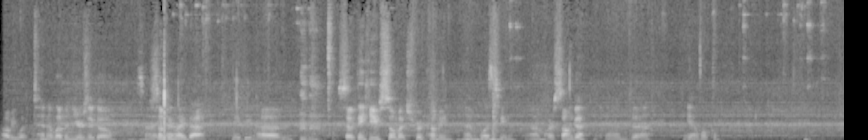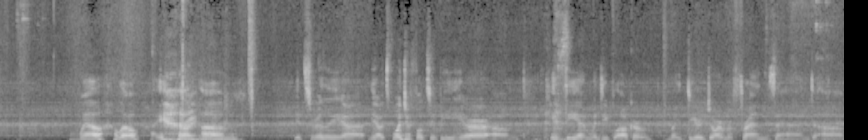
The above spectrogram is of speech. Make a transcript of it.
probably what, 10, 11 years ago? Sorry, Something yeah. like that. Maybe more. Um, so, thank you so much for coming and blessing um, our Sangha. And uh, yeah, welcome. Well, hello. Hi. Hi. um, it's really, uh, you know, it's wonderful to be here. Um, Casey and Wendy Block are my dear Dharma friends, and um,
